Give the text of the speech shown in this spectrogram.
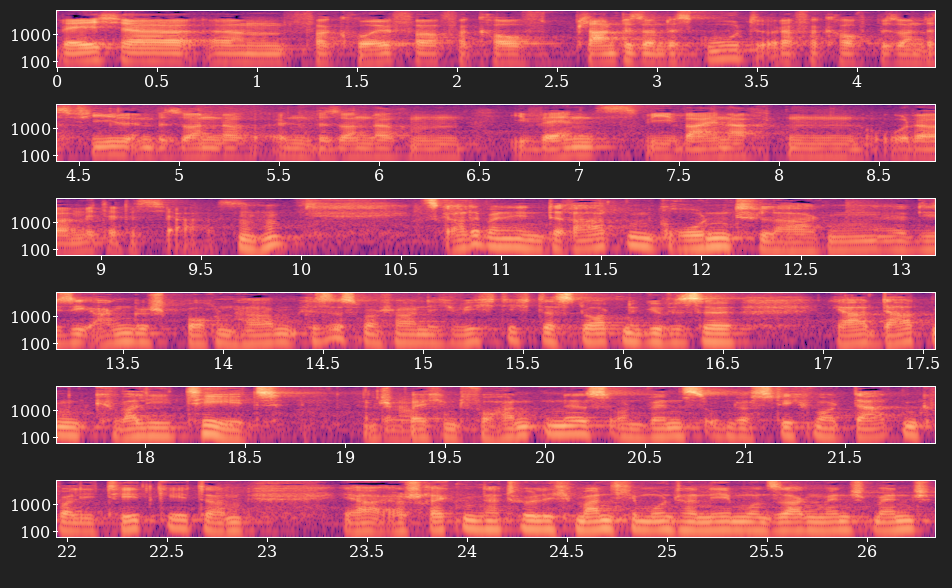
welcher ähm, Verkäufer verkauft, plant besonders gut oder verkauft besonders viel in, besonder, in besonderen Events wie Weihnachten oder Mitte des Jahres. Mhm. Jetzt gerade bei den Datengrundlagen, äh, die Sie angesprochen haben, ist es wahrscheinlich wichtig, dass dort eine gewisse ja, Datenqualität entsprechend genau. vorhanden ist. Und wenn es um das Stichwort Datenqualität geht, dann ja, erschrecken natürlich manche im Unternehmen und sagen, Mensch, Mensch,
